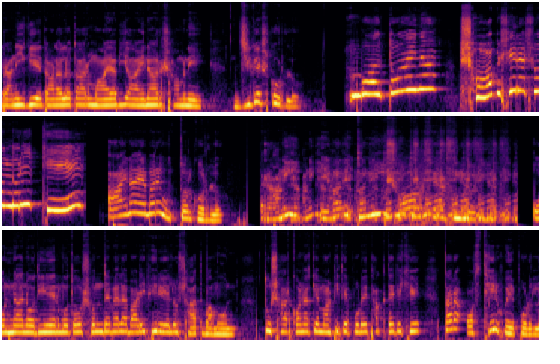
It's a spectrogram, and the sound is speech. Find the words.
রানী গিয়ে দাঁড়াল তার মায়াবী আয়নার সামনে। জিজ্ঞেস করল বলতো আয়না সব সেরা সুন্দরী কে? আয়না এবারে উত্তর করল রানী এবারে তুমি সব সেরা সুন্দরী। অন্যান্য দিনের মতো সন্ধেবেলা বাড়ি ফিরে এলো সাত বামন। তুষারকণাকে মাটিতে পড়ে থাকতে দেখে তারা অস্থির হয়ে পড়ল।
